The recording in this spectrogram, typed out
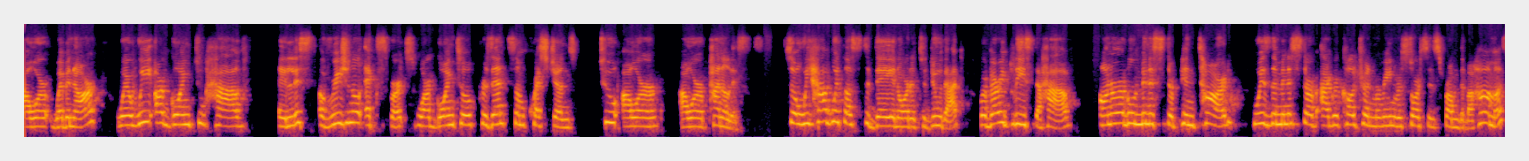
our webinar, where we are going to have a list of regional experts who are going to present some questions to our, our panelists. So we have with us today, in order to do that, we're very pleased to have Honorable Minister Pintard, who is the Minister of Agriculture and Marine Resources from the Bahamas,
